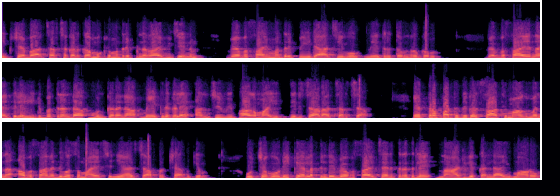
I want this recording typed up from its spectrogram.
നിക്ഷേപ ചർച്ചകൾക്ക് മുഖ്യമന്ത്രി പിണറായി വിജയനും വ്യവസായ മന്ത്രി പി രാജീവും നേതൃത്വം നൽകും. വ്യവസായ നയത്തിലെ ഇരുപത്തിരണ്ട് മുൻഗണനാ മേഖലകളെ അഞ്ച് വിഭാഗമായി തിരിച്ചാണ് ചർച്ച. എത്ര പദ്ധതികൾ സാധ്യമാകുമെന്ന് അവസാന ദിവസമായ ശനിയാഴ്ച പ്രഖ്യാപിക്കും. ഉച്ചകോടി കേരളത്തിന്റെ വ്യവസായ ചരിത്രത്തിലെ നാഴികക്കല്ലായി മാറും.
